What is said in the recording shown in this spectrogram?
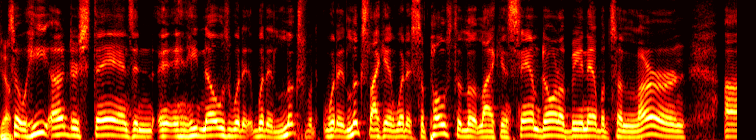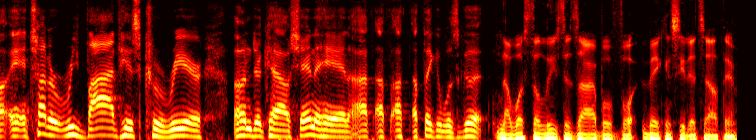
Yep. So he understands and and he knows what it what it looks what it looks like and what it's supposed to look like. And Sam Darnold being able to learn uh, and try to revive his career under Kyle Shanahan, I, I, I think it was good. Now, what's the least desirable vacancy that's out there?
